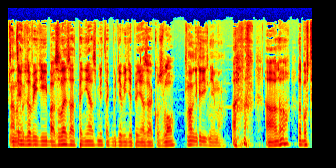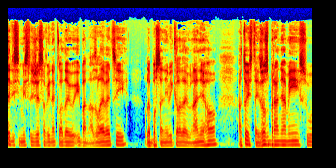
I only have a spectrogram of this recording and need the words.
Ano, Ten, kto vidí iba zle za peniazmi, tak bude vidieť peniaze ako zlo. Hlavne, keď ich nemá. A, áno, lebo vtedy si myslí, že sa vynakladajú iba na zlé veci, lebo sa nevykladajú na neho. A to isté so zbraňami. Sú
